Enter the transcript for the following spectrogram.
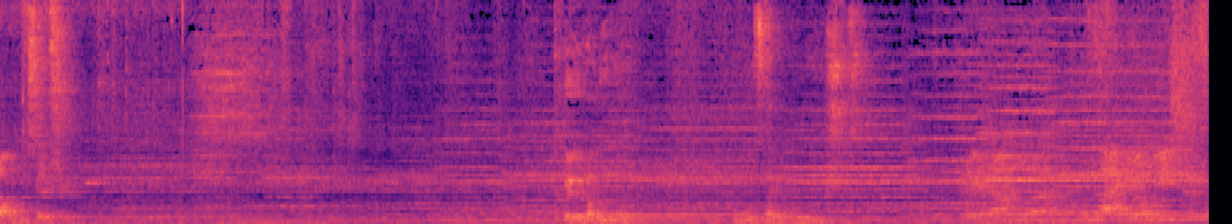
让我们宣誓，为了让你们不再流离失所，为了让你们不再流离失所，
